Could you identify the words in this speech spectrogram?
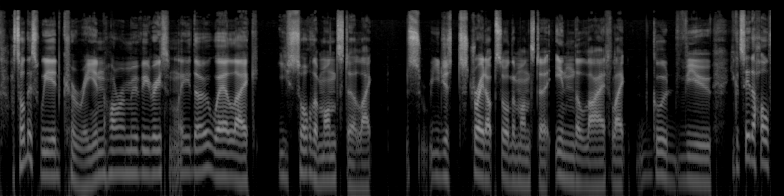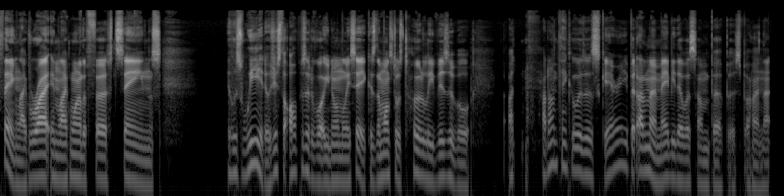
I saw this weird Korean horror movie recently, though, where like you saw the monster like you just straight up saw the monster in the light, like good view. You could see the whole thing, like right in like one of the first scenes. It was weird. It was just the opposite of what you normally see because the monster was totally visible. I, I don't think it was as scary, but I don't know. Maybe there was some purpose behind that.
